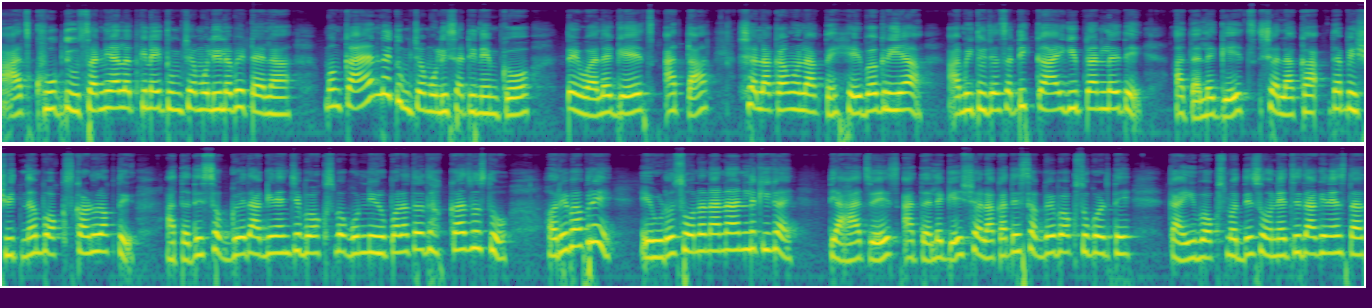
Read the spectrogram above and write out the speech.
आज खूप दिवसांनी आलात की नाही तुमच्या मुलीला भेटायला? मग काय आणलं तुमच्या मुलीसाठी नेमकं? तेव्हा लगेच आता शलाका म्हणू लागते हे बघ रिया आम्ही तुझ्यासाठी काय गिफ्ट आणलं आहे ते? आता लगेच शलाका त्या पिशवीतनं बॉक्स काढू लागते आता ते सगळे दागिन्यांचे बॉक्स बघून निरुपाला तर धक्काच बसतो. अरे बापरे एवढं सोनं नाणं आणलं की काय? त्याच वेळेस आता लगेच शलाका ते सगळे बॉक्स उघडते. काही बॉक्समध्ये सोन्याचे दागिने असतात.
